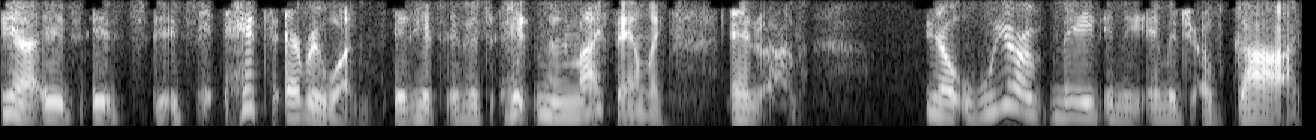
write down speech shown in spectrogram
Yeah, it it it hits everyone. It hits and it's hitting in my family, and you know we are made in the image of God,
